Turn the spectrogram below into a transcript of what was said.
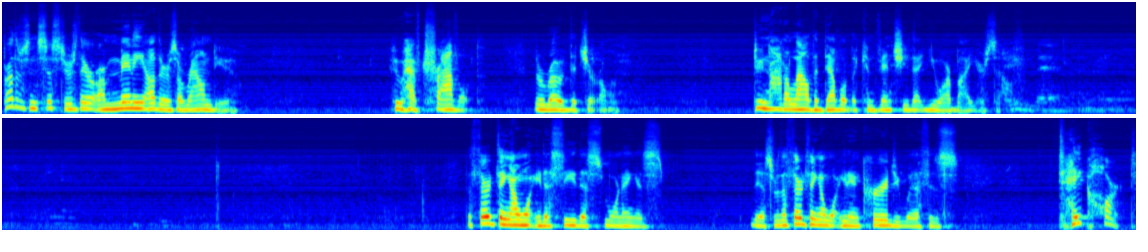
Brothers and sisters, there are many others around you who have traveled the road that you're on. Do not allow the devil to convince you that you are by yourself. The third thing I want you to see this morning is this, or the third thing I want you to encourage you with is take heart.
